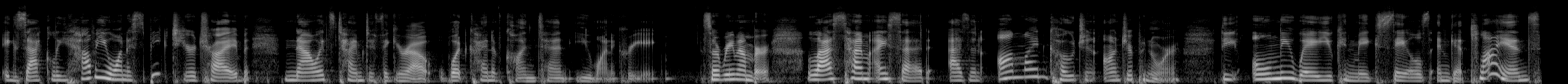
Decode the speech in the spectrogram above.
exactly how you want to speak to your tribe, now it's time to figure out what kind of content you want to create. So remember, last time I said, as an online coach and entrepreneur, the only way you can make sales and get clients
